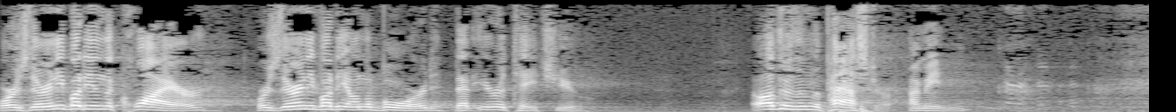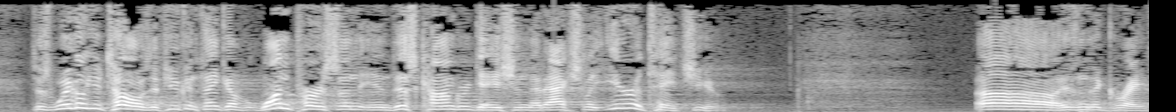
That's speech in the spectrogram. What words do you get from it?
or is there anybody in the choir, or is there anybody on the board that irritates you? Other than the pastor, I mean. Just wiggle your toes if you can think of one person in this congregation that actually irritates you. Oh, isn't it great?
